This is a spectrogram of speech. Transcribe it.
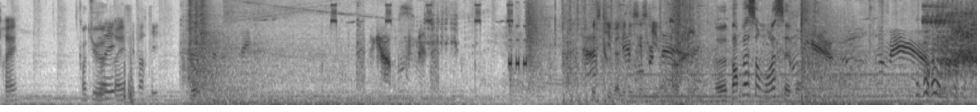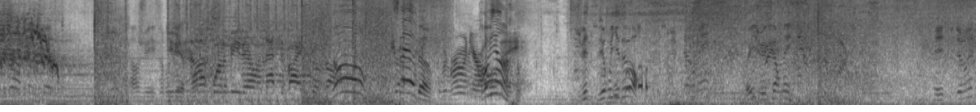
Prêt quand tu veux. Allez, Ouais. c'est parti. Esquive, allez, esquive. Euh, pars pas sans moi, Seb. Alors je vais do la. Non Seb Reviens. Je vais te verrouiller dehors Tu veux fermer Oui, je vais fermer. Et tu devrais te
